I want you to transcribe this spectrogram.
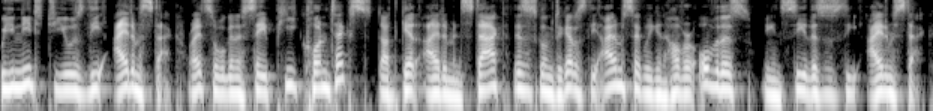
we need to use the item stack, right? So we're going to say p context.get item in stack. This is going to get us the item stack. We can hover over this. We can see this is the item stack.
